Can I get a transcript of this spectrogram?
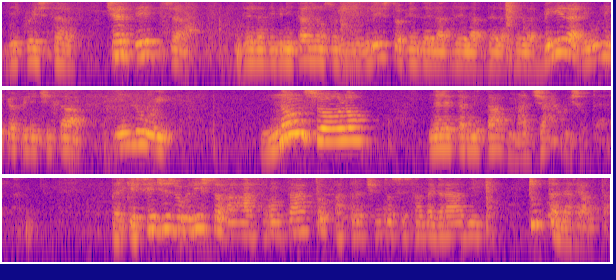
di questa certezza della divinità del nostro Gesù Cristo e della, della, della, della vera e unica felicità in Lui, non solo nell'eternità, ma già qui su terra. Perché se Gesù Cristo ha affrontato a 360 gradi tutta la realtà,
